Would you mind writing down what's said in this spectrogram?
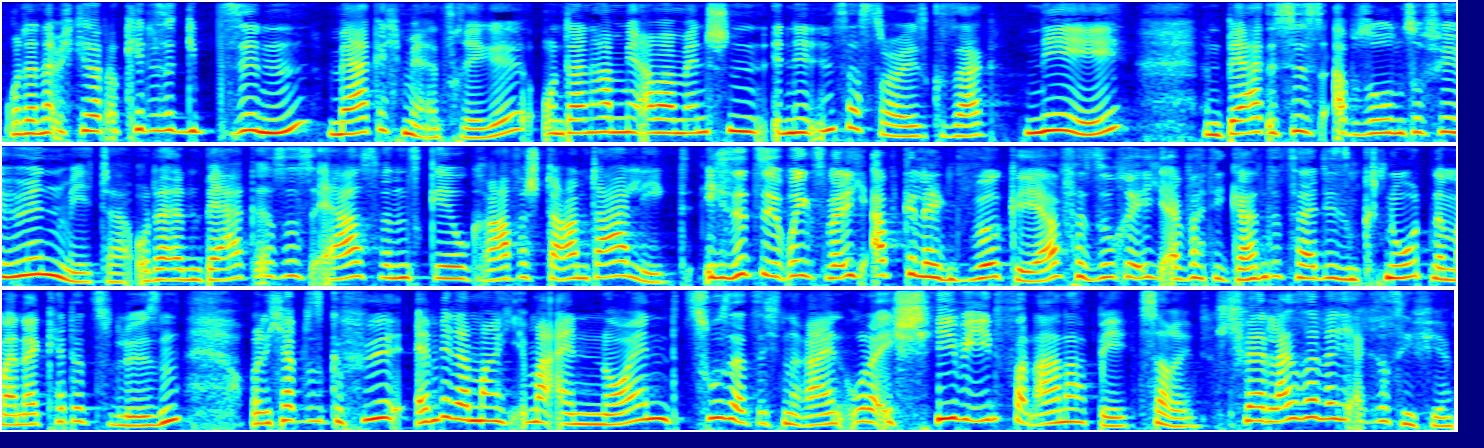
Und dann habe ich gedacht, okay, das ergibt Sinn, merke ich mir als Regel. Und dann haben mir aber Menschen in den Insta-Stories gesagt, nee, ein Berg ist es ab so und so viel Höhenmeter. Oder ein Berg ist es erst, wenn es geografisch da und da liegt. Ich sitze übrigens, wenn ich abgelenkt wirke, ja, versuche ich einfach die ganze Zeit diesen Knoten in meiner Kette zu lösen. Und ich habe das Gefühl, entweder mache ich immer einen neuen zusätzlichen rein oder ich schiebe ihn von A nach B. Sorry, ich werde langsam werde ich aggressiv hier.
